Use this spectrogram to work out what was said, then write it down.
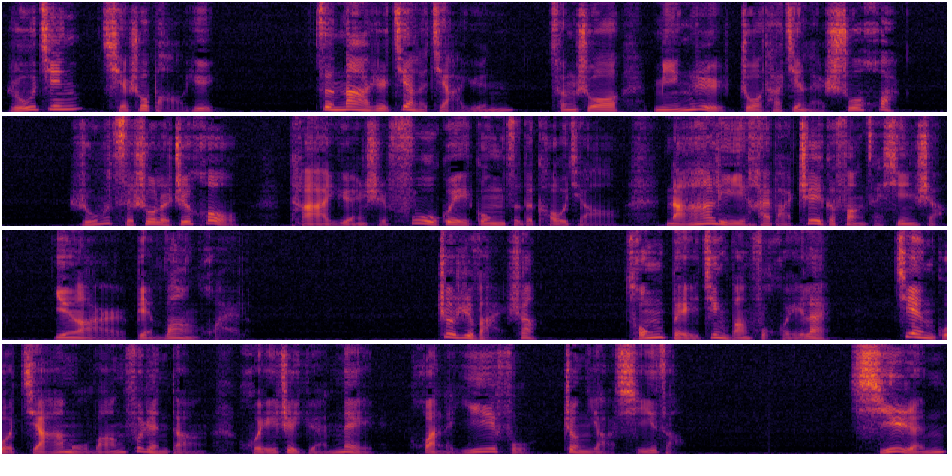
如今且说宝玉，自那日见了贾云，曾说明日捉他进来说话。如此说了之后，他原是富贵公子的口角，哪里还把这个放在心上，因而便忘怀了。这日晚上，从北静王府回来。见过贾母、王夫人等，回至园内换了衣服，正要洗澡。袭人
